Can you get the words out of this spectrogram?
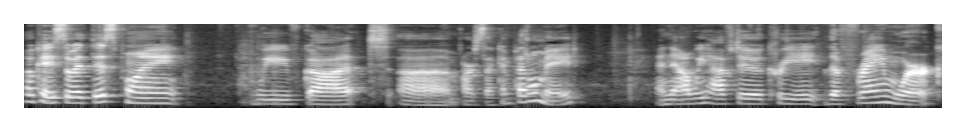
Okay, so at this point, we've got um, our second petal made. And now we have to create the framework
